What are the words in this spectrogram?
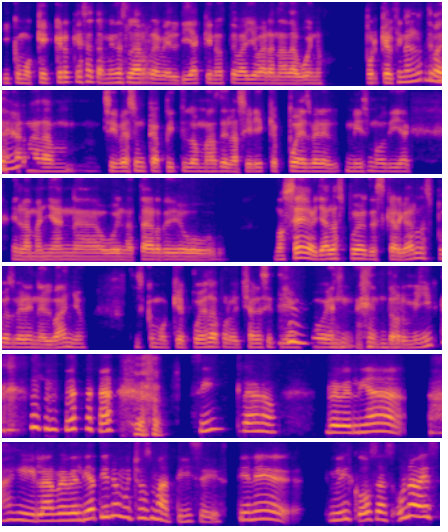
Y como que creo que esa también es la rebeldía que no te va a llevar a nada bueno porque al final no te va a dejar nada mm, si ves un capítulo más de la serie que puedes ver el mismo día en la mañana o en la tarde o no sé, o ya las puedes descargar, las puedes ver en el baño. Es como que puedes aprovechar ese tiempo en, dormir. sí, claro. Rebeldía, ay, la rebeldía tiene muchos matices, tiene mil cosas. Una vez,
